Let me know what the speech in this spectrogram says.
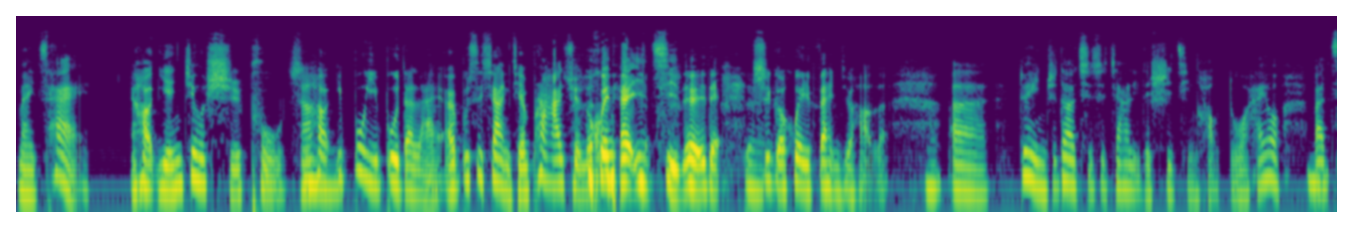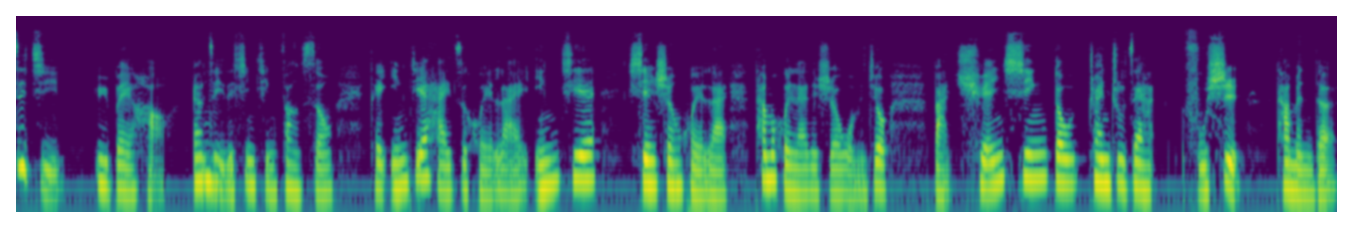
买菜，然后研究食谱，然后一步一步的来，而不是像以前啪全都混在一起，对不对？对，吃个烩饭就好了，嗯、呃。对，你知道，其实家里的事情好多，还有把自己预备好，嗯、让自己的心情放松，可以迎接孩子回来，迎接先生回来。他们回来的时候，我们就把全心都专注在服侍他们的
